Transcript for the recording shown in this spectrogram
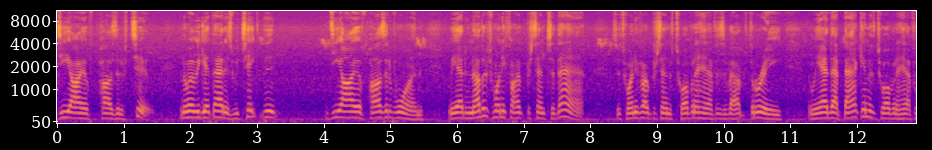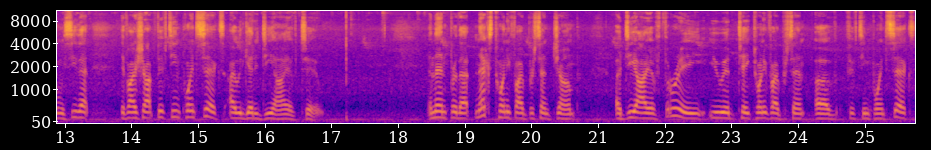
DI of positive 2. And the way we get that is we take the DI of positive 1. We add another 25% to that. So 25% of 12.5 is about 3. And we add that back into the 12.5, and we see that if I shot 15.6, I would get a DI of 2. And then for that next 25% jump, a DI of 3, you would take 25% of 15.6,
